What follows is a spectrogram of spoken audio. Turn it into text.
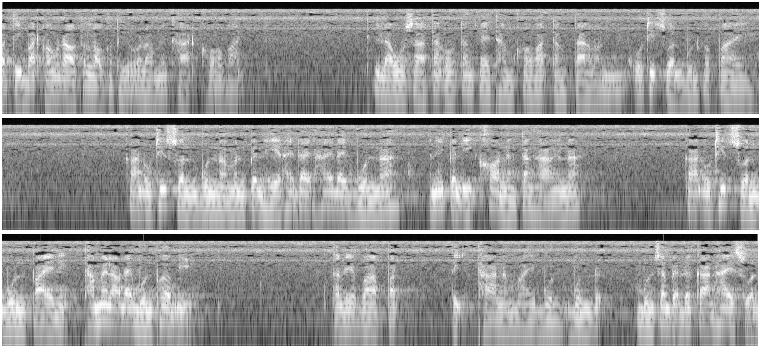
ปฏิบัติของเราตลอดก็ถือว่าเราไม่ขาดข้อวัด ที่เราอุตส่าห์ตั้งอกตั้งใจทำข้อวัดต่าง ๆ เหล่านี้ อุทิศส่วนบุญเข้าไป การอุทิศส่วนบุญนะมันเป็นเหตุให้ได้ให้ได้บุญนะ อันนี้เป็นอีกข้อหนึ่งต่างหากนะ การอุทิศส่วนบุญไปนี่ทำให้เราได้บุญเพิ่มอีกท่านเรียกว่าปฏิทานามัยบุญบุญบุญสำเร็จด้วยการให้ส่วน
